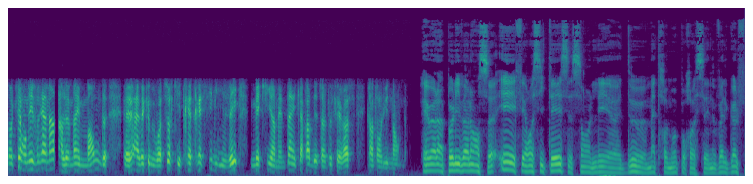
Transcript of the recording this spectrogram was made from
Donc, on est vraiment dans le même monde euh, avec une voiture qui est très, très civilisée, mais qui, en même temps, est capable d'être un peu féroce quand on lui demande. Et voilà, polyvalence et férocité, ce sont les euh, deux maîtres mots pour euh, ces nouvelles Golf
